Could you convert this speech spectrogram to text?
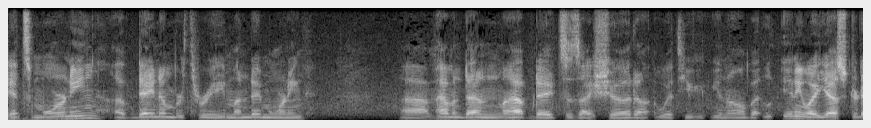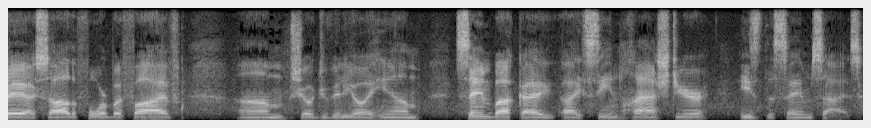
It's morning of day number three, Monday morning. Uh, haven't done my updates as I should uh, with you, you know. But anyway, yesterday I saw the 4x5. Um, showed you video of him. Same buck I, I seen last year. He's the same size.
